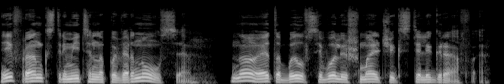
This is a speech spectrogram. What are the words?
и Франк стремительно повернулся, но это был всего лишь мальчик с телеграфа.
